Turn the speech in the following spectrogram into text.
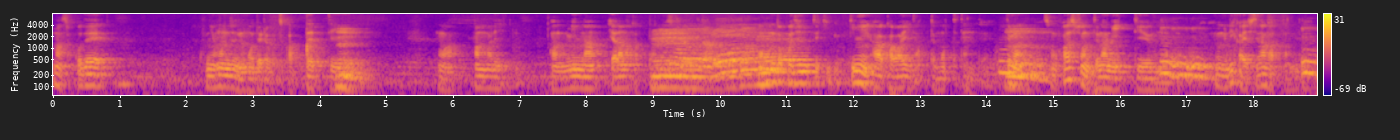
まあそこで日本人のモデルを使ってってういうんのはあんまりあのみんなやらなかったんで、なるほどね。もう本当個人的にああ可愛いなって思ってたんで、うん。でもそのファッションって何っていううんのうんも、うん。理解してなかったんで、うんうんうん。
